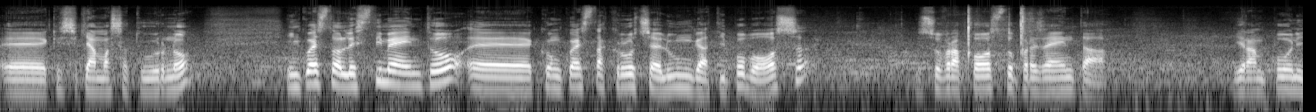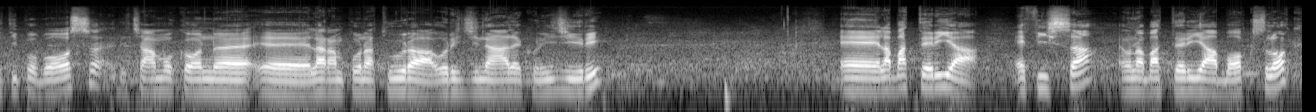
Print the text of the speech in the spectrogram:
eh, che si chiama Saturno. In questo allestimento eh, con questa croce lunga tipo Boss, il sovrapposto presenta i ramponi tipo Boss, diciamo con eh, la ramponatura originale con i giri. Eh, la batteria è fissa, è una batteria box lock,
